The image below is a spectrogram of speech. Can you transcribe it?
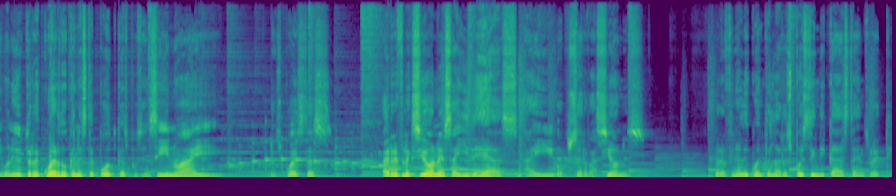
Y bueno, yo te recuerdo que en este podcast pues en sí no hay respuestas. Hay reflexiones, hay ideas, hay observaciones. Pero al final de cuentas la respuesta indicada está dentro de ti.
